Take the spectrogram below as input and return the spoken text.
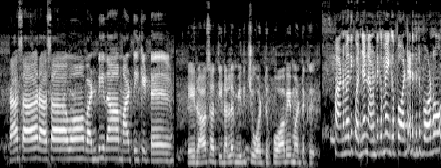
ராசா ராசாவும் வண்டி தான் மாட்டிக்கிட்டு. ஏய் ராசாத்தி நல்லா மிதிச்சு ஓட்டு போவே மாட்டுக்கு. அனுமதி கொஞ்சம் நவண்டுக்குமா இங்க போட்டு எடுத்துட்டு போகணும்?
